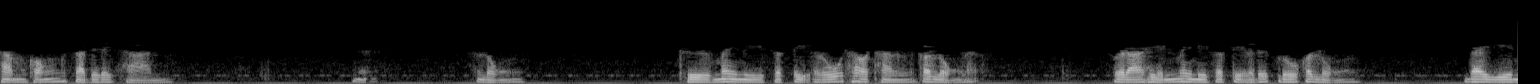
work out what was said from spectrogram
ธรรมของสัตว์เดรัจฉานนะหลง คือไม่มีสติรู้เท่าทันก็หลงแล้วเวลาเห็นไม่มีสติระลึกรู้ก็หลง ได้ยิน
